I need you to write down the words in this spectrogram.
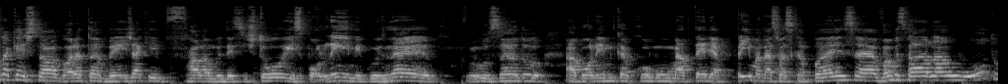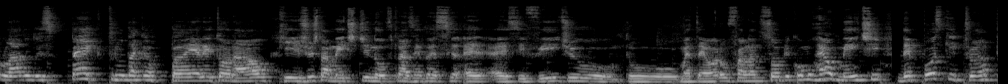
Outra questão agora também, já que falamos desses dois polêmicos, né? Usando a polêmica como matéria-prima das suas campanhas, é, vamos para o outro lado do espectro da campanha eleitoral, que justamente, de novo, trazendo esse, é, esse vídeo do Meteoro falando sobre como realmente, depois que Trump,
